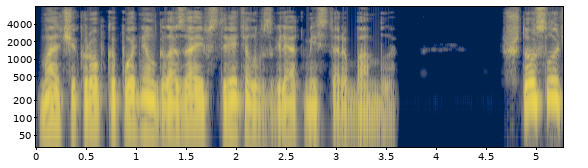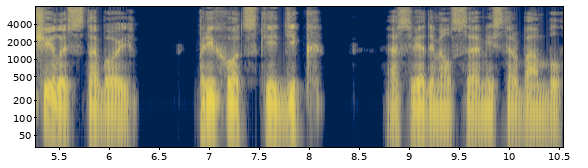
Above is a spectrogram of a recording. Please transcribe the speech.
Мальчик робко поднял глаза и встретил взгляд мистера Бамбла. — Что случилось с тобой, приходский Дик? — осведомился мистер Бамбл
